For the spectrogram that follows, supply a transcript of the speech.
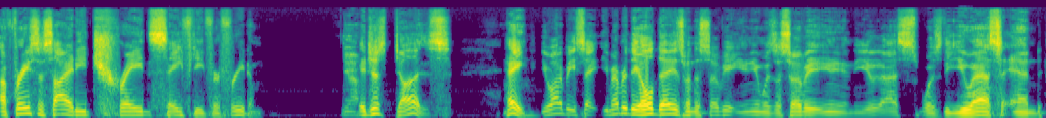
a free society trades safety for freedom Yeah. it just does hey Mhm. you want to be safe you remember the old days when the soviet union was the soviet union the us was the us and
